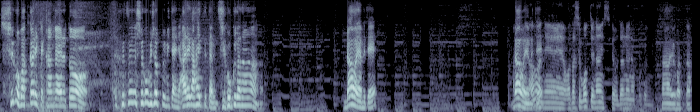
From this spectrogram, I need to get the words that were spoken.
主語ばっかりって考えると、普通の主語ビショップみたいにあれが入ってたら地獄だな。ラはやめて。ラはやめラはて。ね私持ってないんですよ残念なことにああ、よかった。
